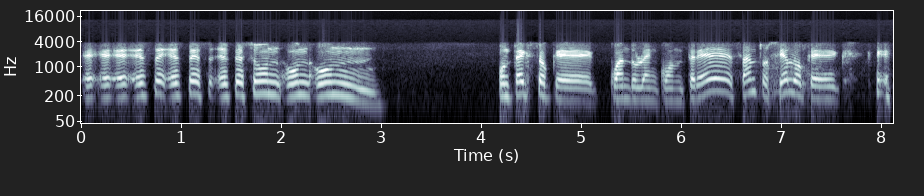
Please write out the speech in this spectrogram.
Eh, eh, este, este es, este es un, un, un, un texto que cuando lo encontré, santo cielo, que- que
